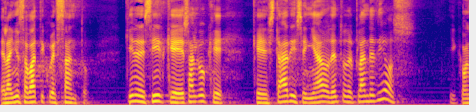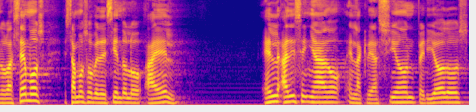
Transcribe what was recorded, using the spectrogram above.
el año sabático es santo. Quiere decir que es algo que que está diseñado dentro del plan de Dios. Y cuando lo hacemos, estamos obedeciéndolo a Él. Él ha diseñado en la creación periodos,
